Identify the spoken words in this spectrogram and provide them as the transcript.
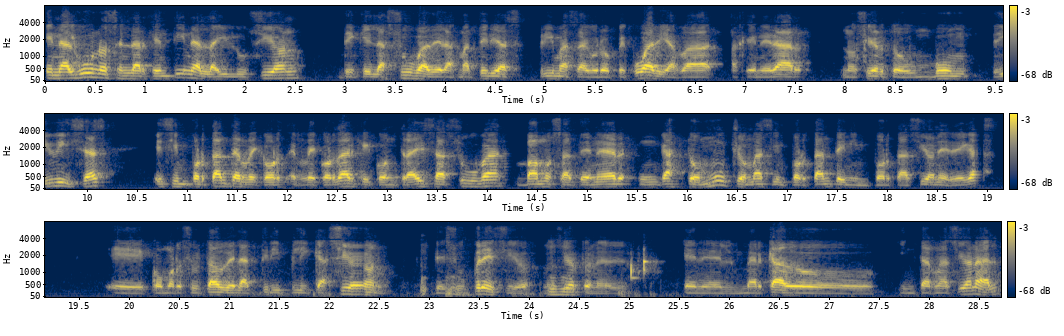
En algunos en la Argentina la ilusión de que la suba de las materias primas agropecuarias va a generar, ¿no es cierto?, un boom de divisas. Es importante recordar que contra esa suba vamos a tener un gasto mucho más importante en importaciones de gas, eh, como resultado de la triplicación de su precio, ¿no es cierto?, en el, en el mercado internacional.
